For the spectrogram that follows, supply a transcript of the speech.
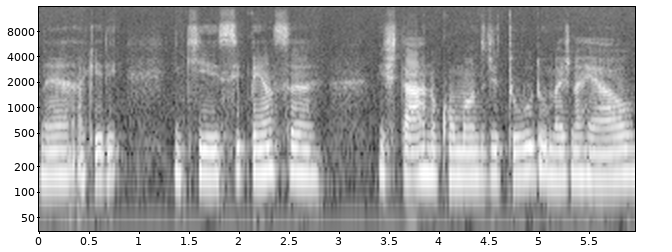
né? Aquele em que se pensa estar no comando de tudo, mas na real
